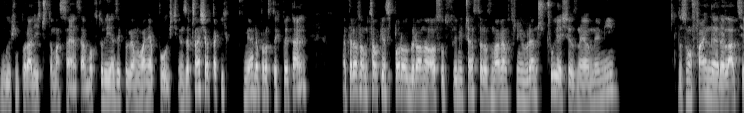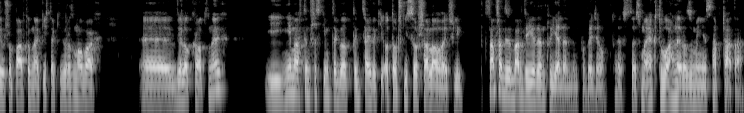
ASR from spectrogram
mógłbyś mi poradzić, czy to ma sens, albo w który język programowania pójść. Więc zaczyna się od takich w miarę prostych pytań, a teraz mam całkiem sporo grono osób, z którymi często rozmawiam, z którymi wręcz czuję się znajomymi. To są fajne relacje już oparte na jakichś takich rozmowach e, wielokrotnych i nie ma w tym wszystkim tego, tej całej takiej otoczki socialowej, czyli Snapchat jest bardziej jeden tu jeden, bym powiedział. To jest, to jest moje aktualne rozumienie Snapchata.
